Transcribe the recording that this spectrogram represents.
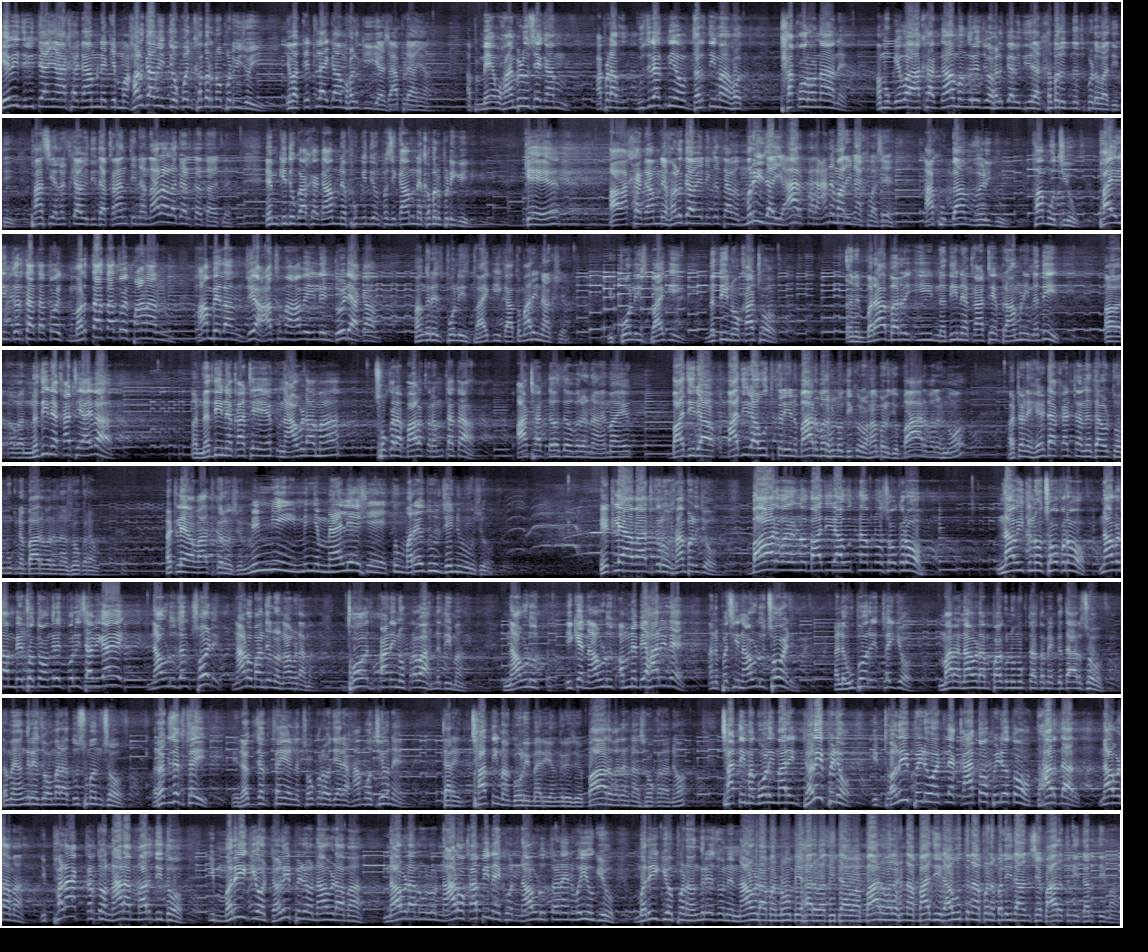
એવી જ રીતે અહીંયા આખા ગામને કે હળગાવી દો કોઈને ખબર ન પડવી જોઈએ. એવા કેટલાય ગામ હળગી ગયા છે આપણે અહીંયા. મેં સાંભળ્યું છે આમ આપણા ગુજરાતની ધરતીમાં હોત ઠાકોરોના ને અમુક એવા આખા ગામ અંગ્રેજો હળગાવી દીધા, ખબર જ નથી પડવા દીધી. ફાંસીએ લટકાવી દીધા, ક્રાંતિના નારા લગાડતા હતા એટલે. એમ કીધું કે આખા ગામને ફૂકી દો, પછી ગામને ખબર પડી ગઈ કે આ આખા ગામને હળગાવે એની કરતા હવે મરી જાય આર પાર આને મારી નાખવા છે. આખું ગામ વળી ગયું, હામું થયું. ફાયરિંગ કરતા હતા તોય, મરતા હતા તોય પાણા હાંબેલા જે હાથમાં આવે એ લઈને દોડ્યા ગામ. અંગ્રેજ પોલીસ ભાગી કાં તો મારી નાખશે. એ પોલીસ ભાગી, નદીનો કાંઠો અને બરાબર એ નદીને કાંઠે બ્રાહ્મણી નદી નદીને કાંઠે આવ્યા. નદીને કાંઠે એક નાવડામાં છોકરા બાળક રમતા હતા. આઠ આઠ, દસ દસ વર્ષના એમાં એક બાજીરા બાજીરાઉત કરીને બાર વર્ષનો દીકરો સાંભળજો. બાર વર્ષનો અટાણે હેડા કાઢતા નથી આવડતું અમુકને બાર વર્ષના છોકરા એટલે આ વાત કરું છું. મિમ્મી મિમ્મી માલે છે. તું મરે દૂર જન્મું છું. એટલે આ વાત કરું, સાંભળજો. બાર વર્ષનો બાજી રાઉત નામનો છોકરો. નાવિકનો છોકરો નાવડામાં બેઠો તો અંગ્રેજ પોલીસ આવી ગઈ. નાવડું જલ છોડ. નાડો બાંધેલો નાવડામાં. ધોધ પાણીનો પ્રવાહ નદીમાં. નાવડું ઈ કે નાવડું અમને બેહારી લે અને પછી નાવડું છોડ. એટલે ઊભો થઈ ગયો. મારા નાવડામાં પગલું મૂકતા તમે ગદાર છો. તમે અંગ્રેજો અમારા દુશ્મન છો. રગજગ થઈ. રગજક થઈ અને છોકરો જ્યારે હામો થયો ને, ત્યારે છાતીમાં ગોળી મારી અંગ્રેજો બાર વર્ષના છોકરાને. છાતીમાં ગોળી મારીને ઢળી પીડ્યો. એ ઢળી પીડ્યો એટલે કાતો પીડ્યો તો ધારદાર. નાવડામાં. એ ફડાક કરતો નાડા મારી દીધો. એ મરી ગયો, ઢળી પીડ્યો નાવડામાં. નાવડાનો ઓલો નાળો કાપી નાખ્યો, નાવડું તણાઈને વયું ગયું. મરી ગયો પણ અંગ્રેજોને નાવડામાં નો બેહારવા દીધા. આવા બાર વર્ષના બાજી રાઉતના પણ બલિદાન છે ભારતની ધરતીમાં.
